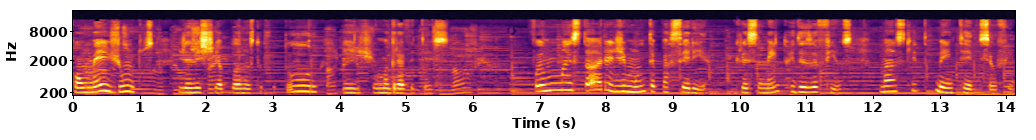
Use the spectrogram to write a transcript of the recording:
Com um mês juntos, já existia planos do futuro e de uma gravidez. Foi uma história de muita parceria, crescimento e desafios, mas que também teve seu fim.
